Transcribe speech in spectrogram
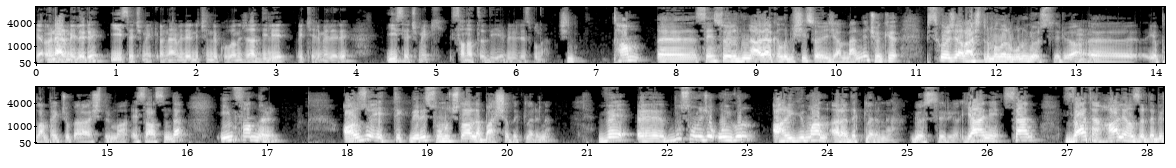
ya önermeleri iyi seçmek, önermelerin içinde kullanacağı dili ve kelimeleri iyi seçmek sanatı diyebiliriz buna. Şimdi tam e, senin söylediğinle alakalı bir şey söyleyeceğim ben de. Çünkü psikoloji araştırmaları bunu gösteriyor. Hı E, yapılan pek çok araştırma esasında insanların arzu ettikleri sonuçlarla başladıklarını ve e, bu sonuca uygun argüman aradıklarını gösteriyor. Yani sen zaten hali hazırda bir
